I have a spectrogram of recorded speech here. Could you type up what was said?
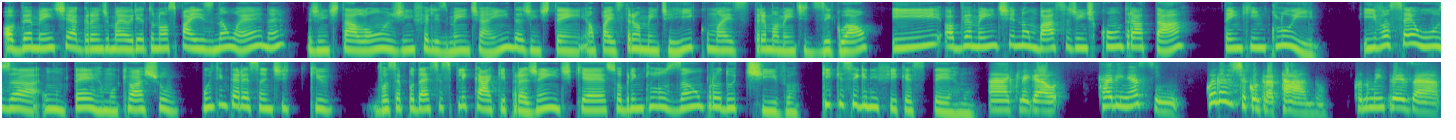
Obviamente, a grande maioria do nosso país não é, né? A gente está longe, infelizmente, ainda. A gente tem é um país extremamente rico, mas extremamente desigual. E, obviamente, não basta a gente contratar, tem que incluir. E você usa um termo que eu acho muito interessante que você pudesse explicar aqui para gente, que é sobre inclusão produtiva. O que, que significa esse termo? Ah, que legal. Karine, assim, quando a gente é contratado, quando uma empresa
